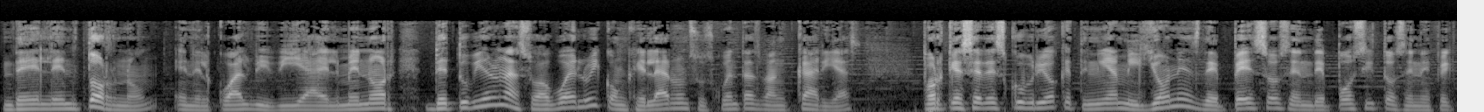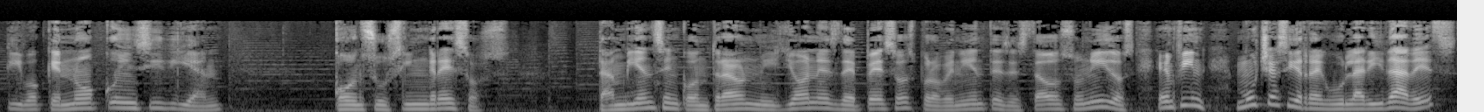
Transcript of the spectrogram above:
del entorno en el cual vivía el menor. Detuvieron a su abuelo y congelaron sus cuentas bancarias porque se descubrió que tenía millones de pesos en depósitos en efectivo que no coincidían con sus ingresos. También se encontraron millones de pesos provenientes de Estados Unidos. En fin, muchas irregularidades,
